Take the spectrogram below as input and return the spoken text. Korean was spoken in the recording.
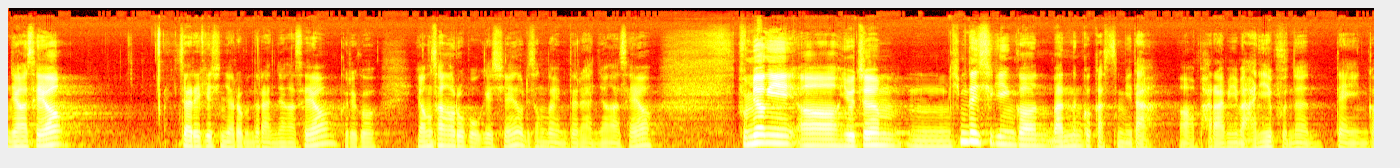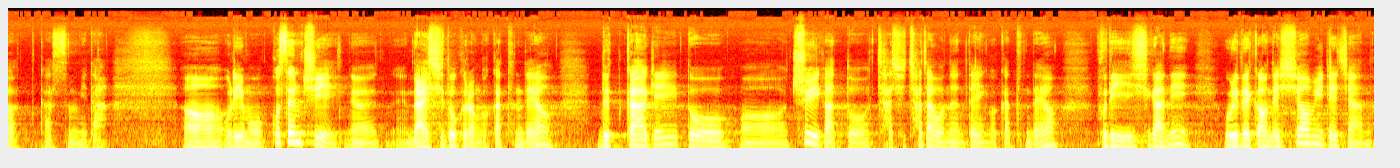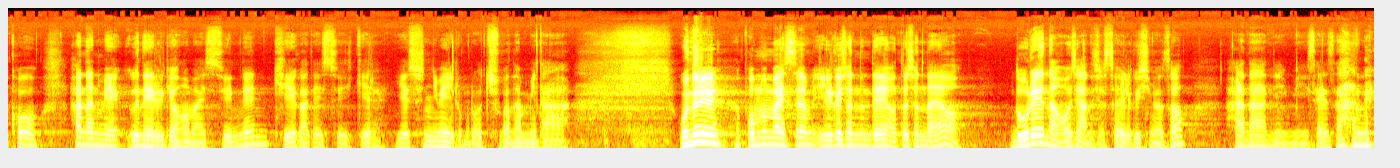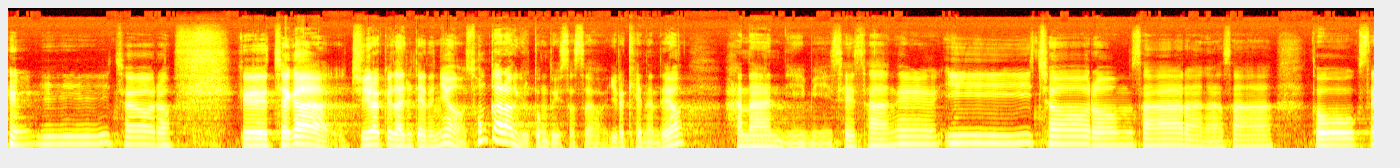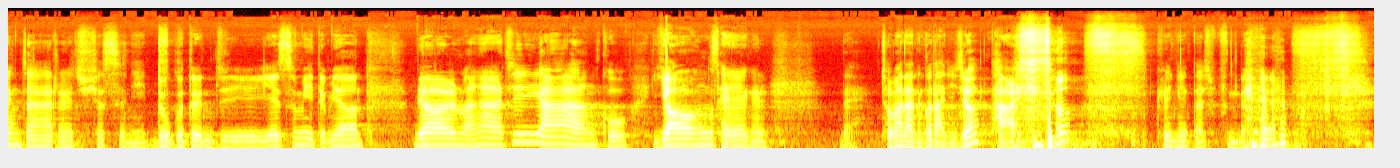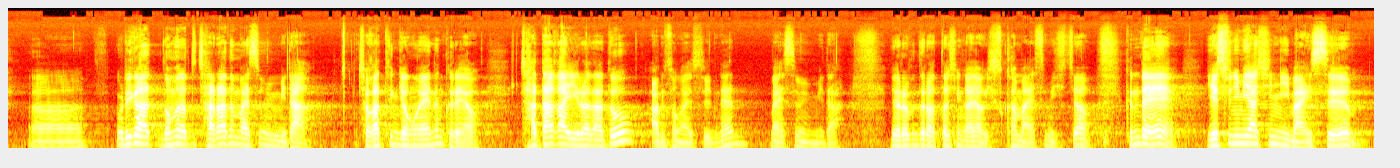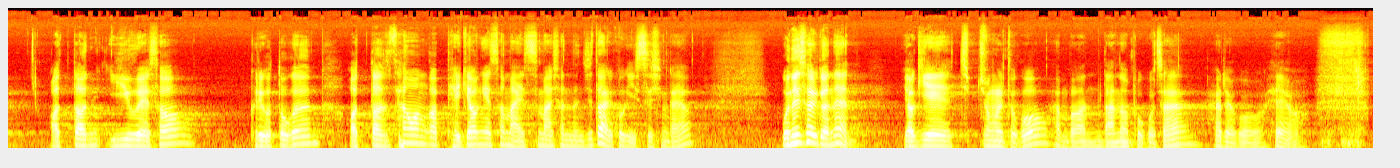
안녕하세요. 이 자리에 계신 여러분들 안녕하세요. 그리고 영상으로 보고 계신 우리 성도님들 안녕하세요. 분명히 어, 요즘 음, 힘든 시기인 건 맞는 것 같습니다. 어, 바람이 많이 부는 때인 것 같습니다. 어, 우리 뭐 꽃샘추위 어, 날씨도 그런 것 같은데요. 늦가기 또 어, 추위가 또 다시 찾아오는 때인 것 같은데요. 부디 이 시간이 우리들 가운데 시험이 되지 않고 하나님의 은혜를 경험할 수 있는 기회가 될 수 있길 예수님의 이름으로 축원합니다. 오늘 본문 말씀 읽으셨는데 어떠셨나요? 노래 나오지 않으셨어요? 읽으시면서 하나님이 세상을 이처럼 그 제가 주일학교 다닐 때는요 손가락 율동도 있었어요. 이렇게 했는데요. 하나님이 세상을 이처럼 사랑하사 독생자를 주셨으니 누구든지 예수 믿으면 멸망하지 않고 영생을 네 저만 하는 것 아니죠? 다 아시죠? 괜히 했다 싶은데 어, 우리가 너무나도 잘하는 말씀입니다. 저 같은 경우에는 그래요. 자다가 일어나도 암송할 수 있는 말씀입니다. 여러분들 어떠신가요? 익숙한 말씀이시죠? 근데 예수님이 하신 이 말씀 어떤 이유에서 그리고 또는 어떤 상황과 배경에서 말씀하셨는지도 알고 있으신가요? 오늘 설교는 여기에 집중을 두고 한번 나눠보고자 하려고 해요.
